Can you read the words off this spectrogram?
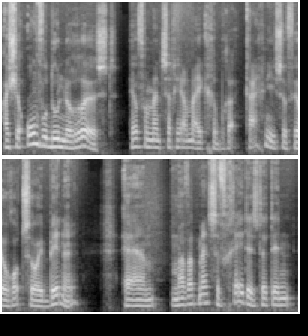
Als je onvoldoende rust, heel veel mensen zeggen, ja, maar ik gebruik- krijg niet zoveel rotzooi binnen. Ehm, maar wat mensen vergeten is dat in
